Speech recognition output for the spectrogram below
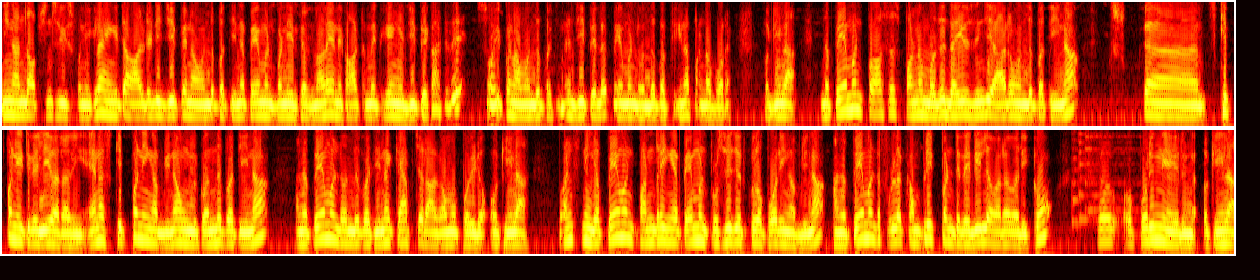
நீங்கள் அந்த ஆப்ஷன்ஸ் யூஸ் பண்ணிக்கலாம். என்கிட்ட ஆல்ரெடி ஜிபே நான் வந்து பார்த்தீங்கன்னா பேமெண்ட் பண்ணியிருக்கிறதுனால எனக்கு ஆட்டோமேட்டிக்காக எங்கள் ஜிபே காட்டுது. ஸோ இப்போ நான் வந்து பார்த்தீங்கன்னா ஜிபேல பேமெண்ட் வந்து பார்த்தீங்கன்னா பண்ண போகிறேன் ஓகேங்களா? இந்த பேமெண்ட் ப்ராசஸ் பண்ணும்போது தயவு செஞ்சு யாரும் வந்து பார்த்தீங்கன்னா ஸ்கிப் பண்ணிட்டு வெளியே வராதிங்க. ஏன்னா ஸ்கிப் பண்ணிங்க அப்படின்னா உங்களுக்கு வந்து பார்த்தீங்கன்னா அந்த பேமெண்ட் வந்து பார்த்தீங்கன்னா கேப்சர் ஆகாமல் போயிடும் ஓகேங்களா ஒன்ஸ் நீங்கள் பேமெண்ட் பண்ணுறீங்க பேமெண்ட் ப்ரொசீஜருக்குள்ளே போகிறீங்க அப்படின்னா அந்த பேமெண்ட்டை ஃபுல்லாக கம்ப்ளீட் பண்ணிட்டு வெளியில் வர வரைக்கும் பொ- இருங்க ஓகேங்களா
